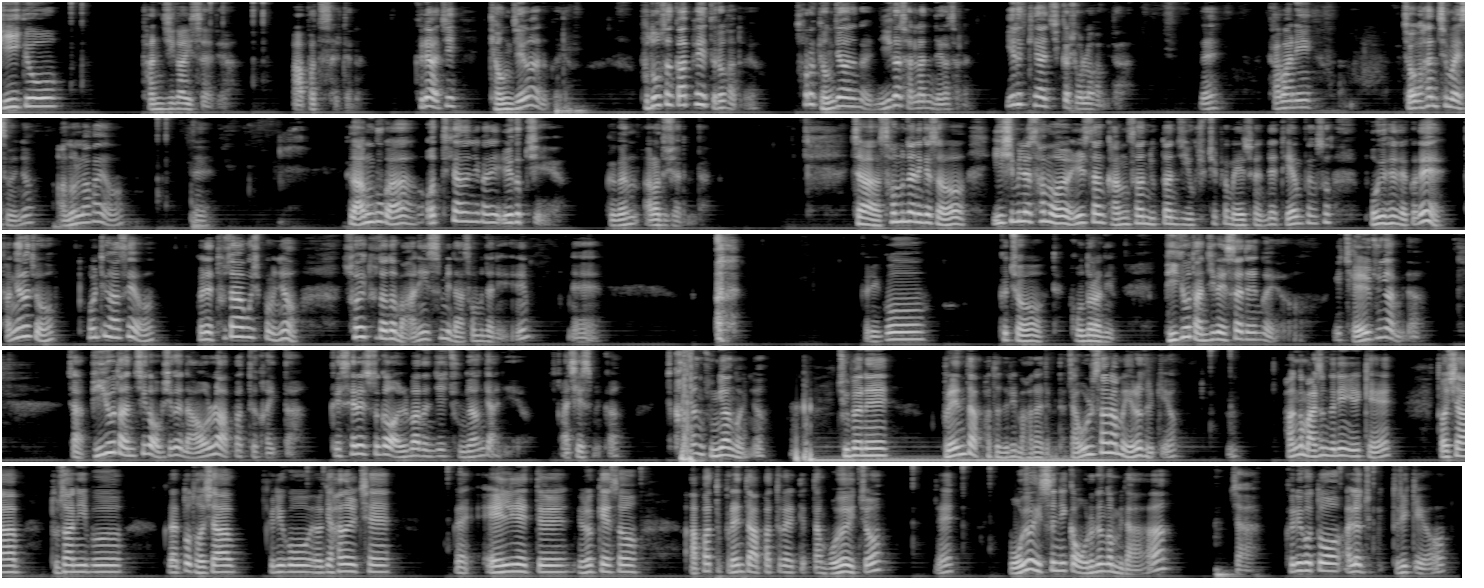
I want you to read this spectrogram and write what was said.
비교 단지가 있어야 돼요. 아파트 살 때는. 그래야지 경쟁하는 거예요. 부동산 카페에 들어가도요. 서로 경쟁하는 거예요. 네가 잘났니 내가 잘났니. 이렇게 해야 집값이 올라갑니다. 네. 가만히 저거 한 채만 있으면요. 안 올라가요. 네. 그 남구가 어떻게 하는지 간에 1급지예요. 그건 알아두셔야 됩니다. 자, 서문자님께서 21년 3월 일산 강선 6단지 67평 매수했는데 대형 평수 보유해야 될 거네? 당연하죠. 홀딩 하세요. 근데 투자하고 싶으면요. 소액 투자도 많이 있습니다. 서문자님. 네. 그리고 그쵸. 곤도라님. 비교 단지가 있어야 되는 거예요. 이게 제일 중요합니다. 자, 비교 단지가 없이 그냥 나홀로 아파트가 있다. 그 세례수가 얼마든지 중요한 게 아니에요. 아시겠습니까? 가장 중요한 건요. 주변에 브랜드 아파트들이 많아야 됩니다. 자, 울산 한번 예로 들게요. 음? 방금 말씀드린 이렇게 더샵, 두산이브, 그다음 또 더샵, 그리고 여기 하늘채, 에일리넷들 이렇게 해서 아파트 브랜드 아파트가 이렇게 딱 모여 있죠. 네, 모여 있으니까 오르는 겁니다. 자, 그리고 또 알려드릴게요.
